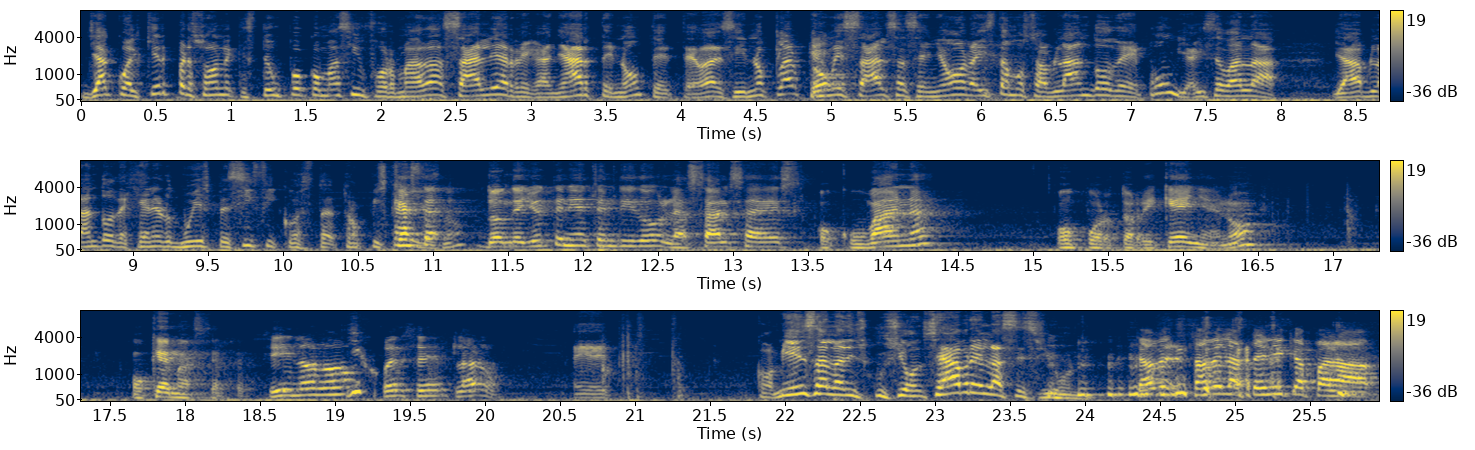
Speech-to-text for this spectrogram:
ya cualquier persona que esté un poco más informada sale a regañarte, ¿no? Te, te va a decir, no, claro que no. No. es salsa, señor, ahí estamos hablando de, pum, y ahí se va la, ya hablando de géneros muy específicos, tropicales, hasta ¿no? donde yo tenía entendido, la salsa es o cubana o puertorriqueña, ¿no? ¿O qué más, Sergio? Sí, no, no, Hijo. puede ser, claro. Eh, comienza la discusión, se abre la sesión. ¿Sabe, sabe la técnica para,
